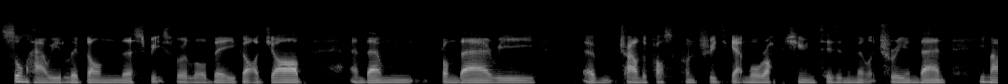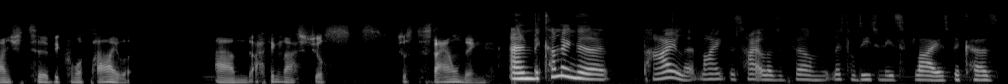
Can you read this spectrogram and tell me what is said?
somehow he lived on the streets for a little bit. He got a job, and then from there he um, traveled across the country to get more opportunities in the military, and then he managed to become a pilot. And I think that's just just astounding. And becoming a pilot, like the title of the film, Little Dieter Needs to Fly, is because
